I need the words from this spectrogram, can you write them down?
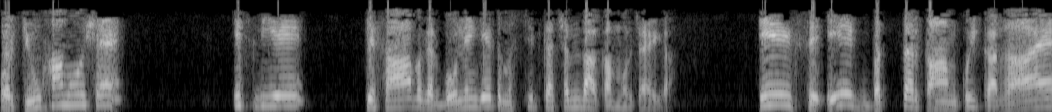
اور کیوں خاموش ہے؟ اس لیے کہ صاحب اگر بولیں گے تو مسجد کا چندہ کم ہو جائے گا۔ ایک سے ایک بدتر کام کوئی کر رہا ہے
